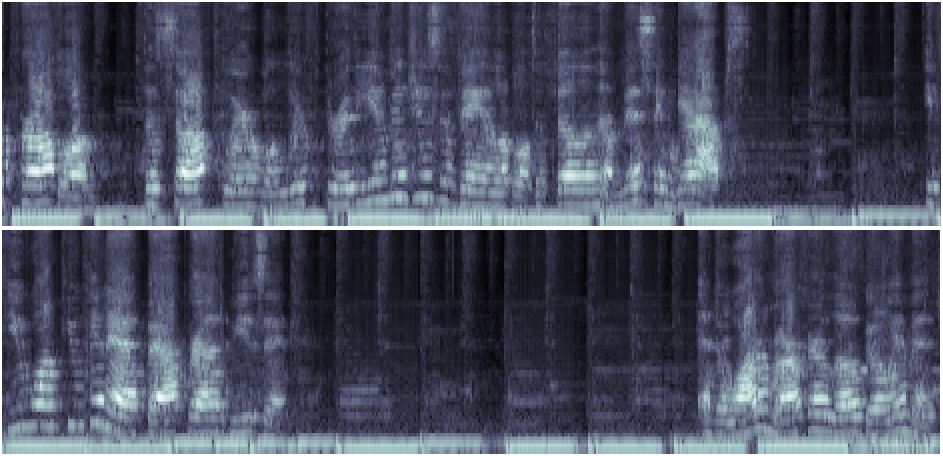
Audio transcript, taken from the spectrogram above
No problem. The software will loop through the images available to fill in the missing gaps. If you want, you can add background music and a watermark or logo image.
